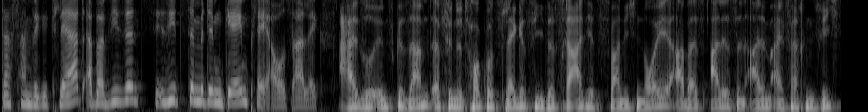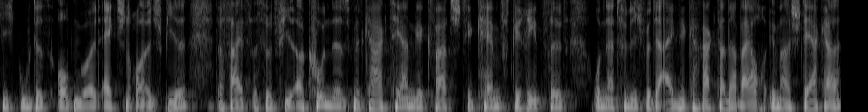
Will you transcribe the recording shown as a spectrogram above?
Das haben wir geklärt. Aber wie sieht's denn mit dem Gameplay aus, Alex? Also insgesamt erfindet Hogwarts Legacy das Rad jetzt zwar nicht neu, aber ist alles in allem einfach ein richtig gutes Open-World-Action-Rollenspiel. Das heißt, es wird viel erkundet, mit Charakteren gequatscht, gekämpft, gerätselt und natürlich wird der eigene Charakter dabei auch immer stärker.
